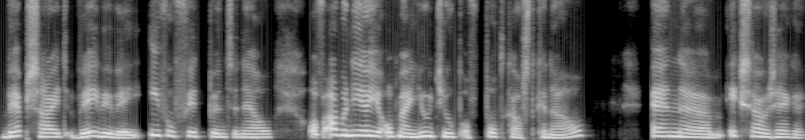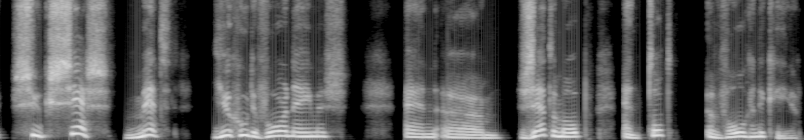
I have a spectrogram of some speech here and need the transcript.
website www.ivofit.nl of abonneer je op mijn YouTube of podcastkanaal. En um, ik zou zeggen, succes met je goede voornemens. En zet hem op en tot een volgende keer.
